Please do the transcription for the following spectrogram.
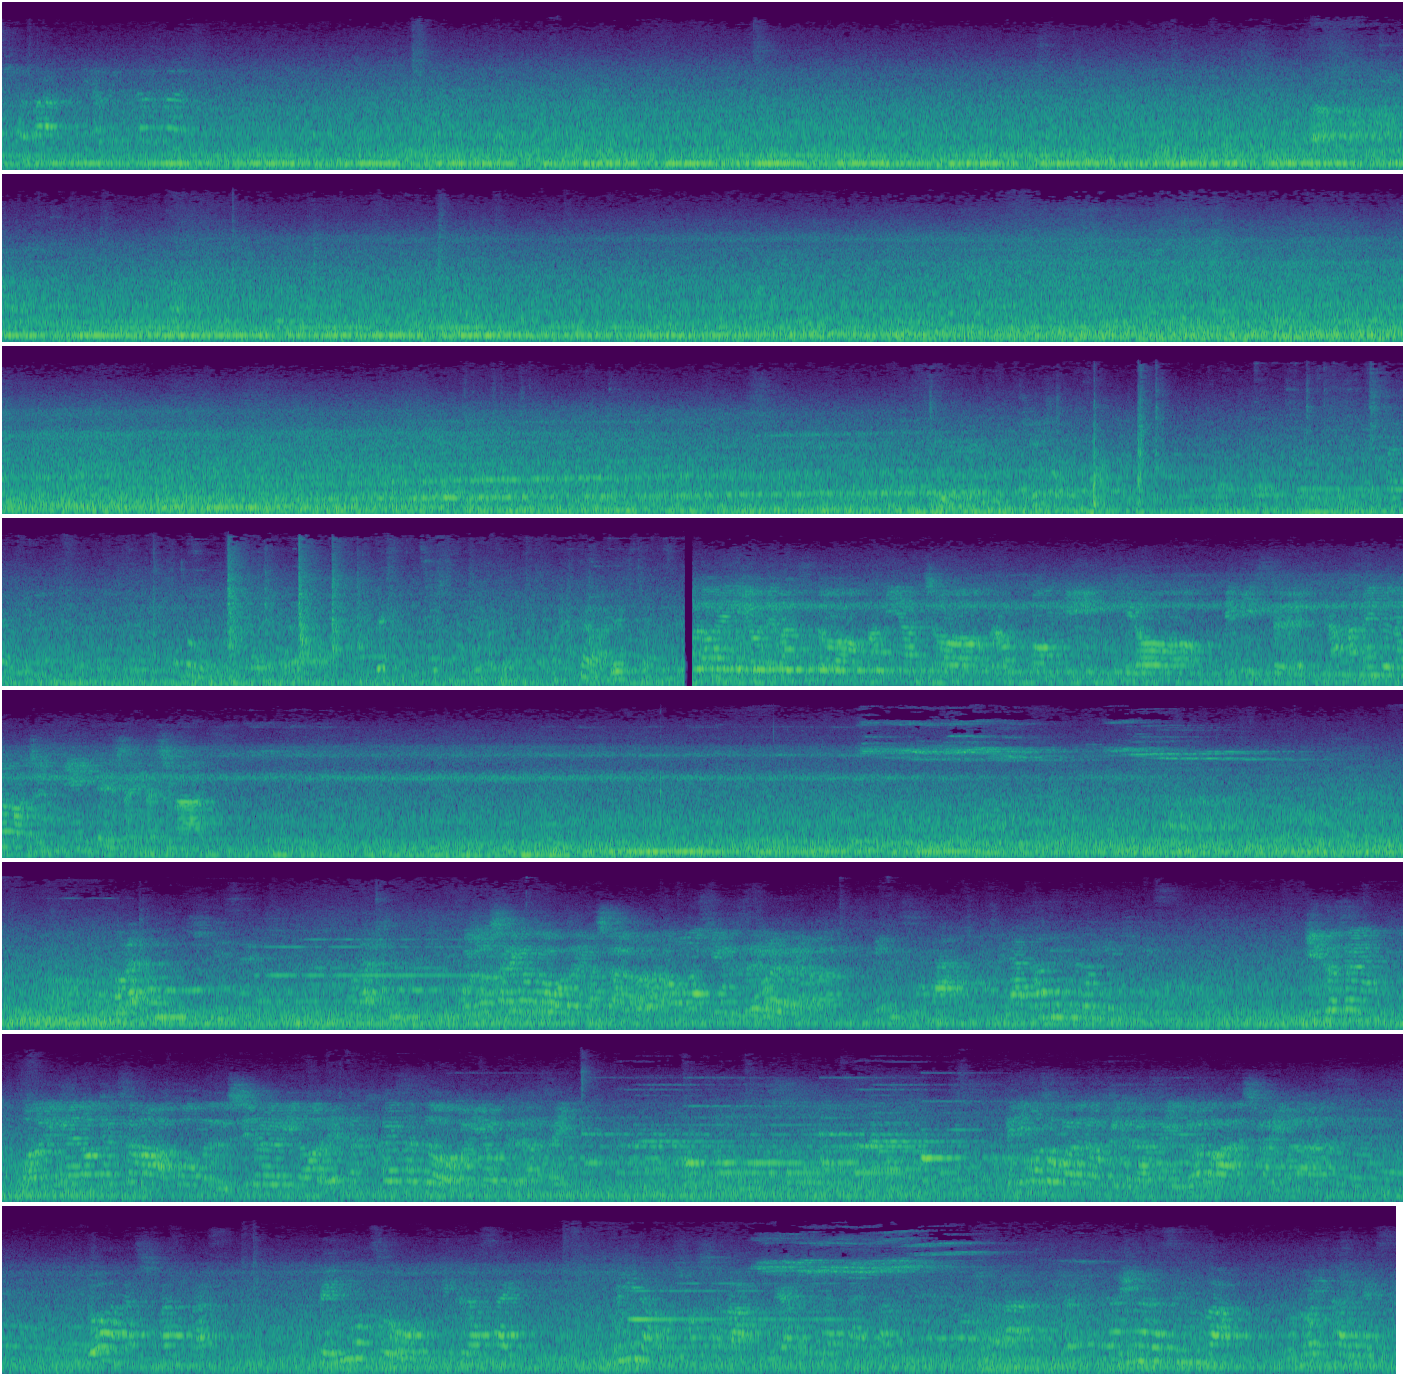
長駅を出ますと神谷町六本木広尾恵比寿中目黒の順に停車いたします虎ノ門ヒルズ虎ノ門ご乗車ありがとうございましたドラゴンヒルズでございます電車は中目黒行きです銀座線お乗り換えのお客様はホーム後ろ寄りの連絡改札をご利用ください手荷物をまでお引きくださいドアが閉まりますドアが閉まります手荷物をお引きください無理なご乗車はおやめください銀座線はお乗り換えです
